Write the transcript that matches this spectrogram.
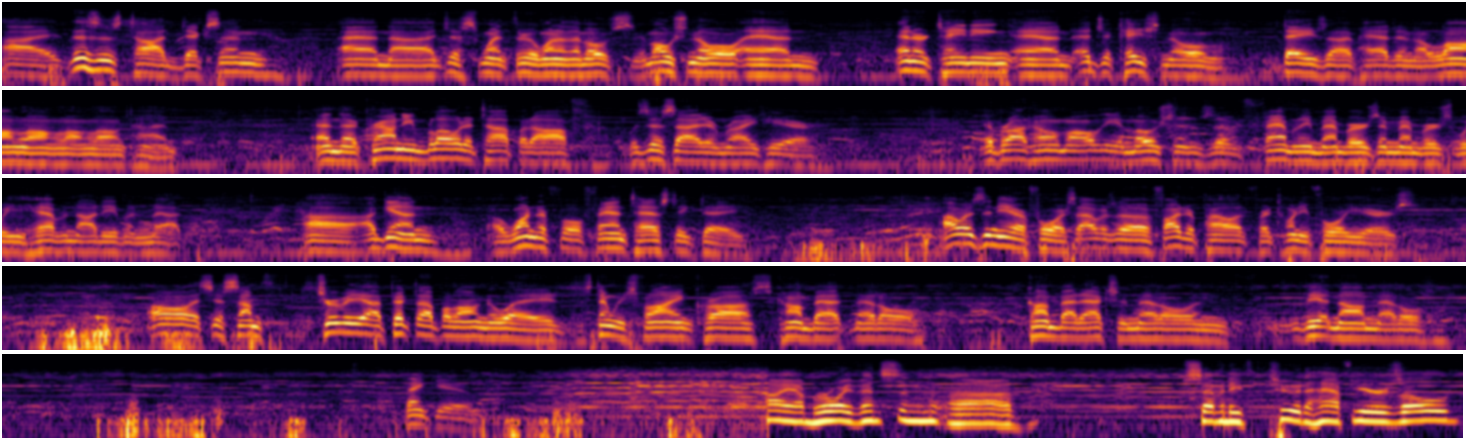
Hi, this is Todd Dixon, and uh, just went through one of the most emotional and entertaining and educational days I've had in a long, long, long, long time. And the crowning blow to top it off was this item right here. It brought home all the emotions of family members and members we have not even met. Uh, again, a wonderful, fantastic day. I was in the Air Force. I was a fighter pilot for 24 years. Oh, it's just some trivia I picked up along the way. Distinguished Flying Cross, Combat Medal, Combat Action Medal, and Vietnam Medal. Thank you. Hi, I'm Roy Vinson, uh, 72 and a half years old.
